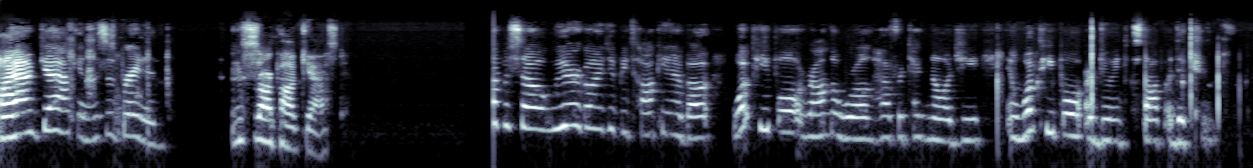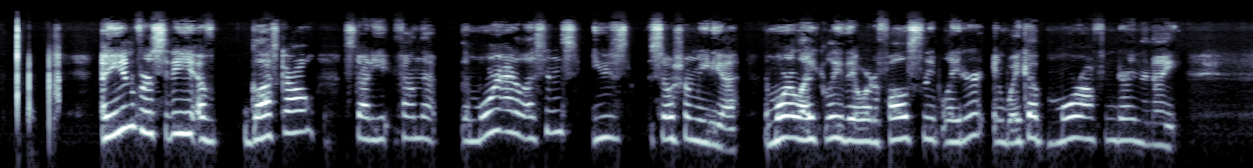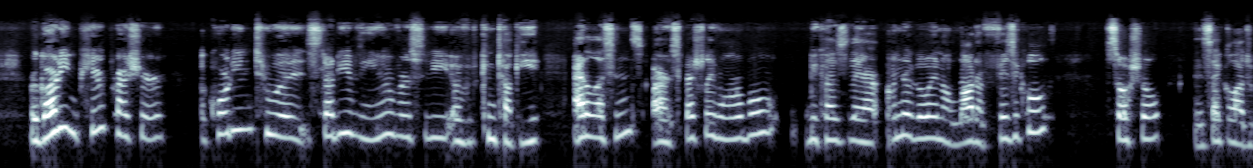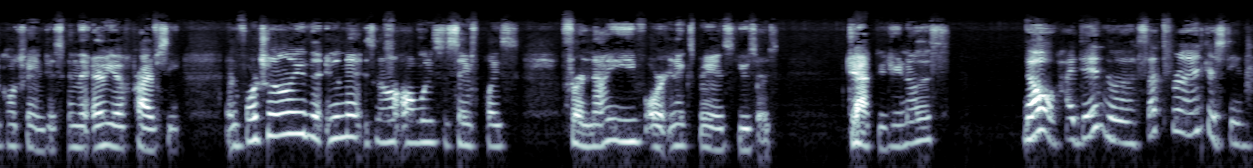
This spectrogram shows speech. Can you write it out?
Hi, I'm Jack, and this is Brayden. And this is our podcast. In this episode, we are going to be talking about what people around the world have for technology and what people are doing to stop addiction. A University of Glasgow study found that the more adolescents used social media, the more likely they were to fall asleep later and wake up more often during the night. Regarding peer pressure, according to a study of the University of Kentucky, adolescents are especially vulnerable because they are undergoing a lot of physical, social, and psychological changes in the area of privacy. Unfortunately, the internet is not always a safe place for naive or inexperienced users. Jack, did you know this? No, I did know this. That's really interesting.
